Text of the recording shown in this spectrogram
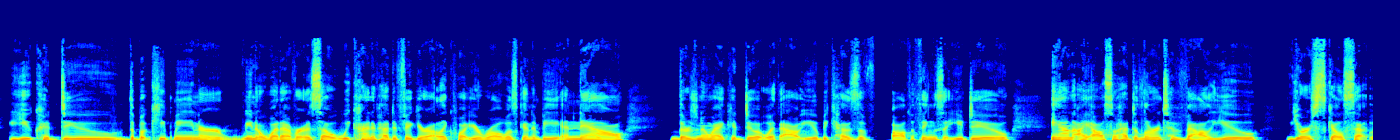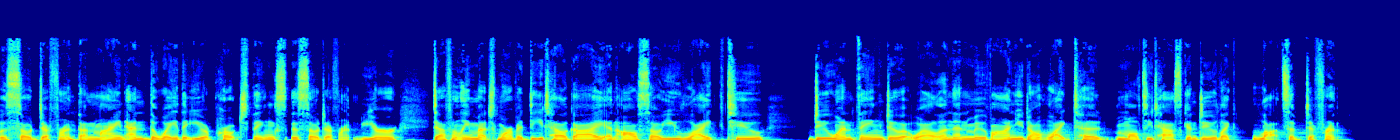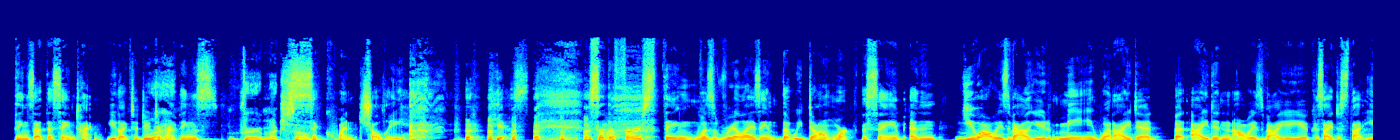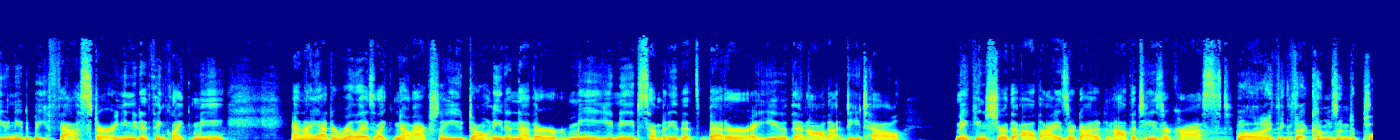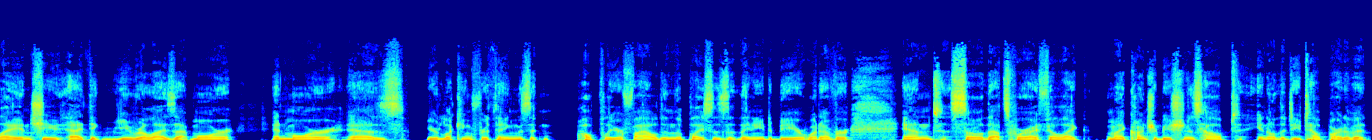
you could do the bookkeeping or, you know, whatever. And so we kind of had to figure out like what your role was going to be. And now there's no way I could do it without you because of all the things that you do. And I also had to learn to value your skill set was so different than mine and the way that you approach things is so different. You're definitely much more of a detail guy and also you like to do one thing, do it well and then move on. You don't like to multitask and do like lots of different things at the same time. You like to do right. different things very much so sequentially. yes. So the first thing was realizing that we don't work the same. And you always valued me, what I did, but I didn't always value you because I just thought you need to be faster and you need to think like me. And I had to realize, like, no, actually, you don't need another me. You need somebody that's better at you than all that detail, making sure that all the I's are dotted and all the T's are crossed. Well, and I think that comes into play. And she, I think you realize that more and more as you're looking for things that hopefully are filed in the places that they need to be or whatever. And so that's where I feel like my contribution has helped, you know, the detail part of it.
